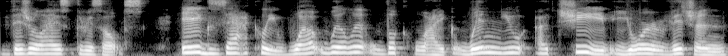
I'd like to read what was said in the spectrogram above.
visualize the results. Exactly what will it look like when you achieve your vision?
